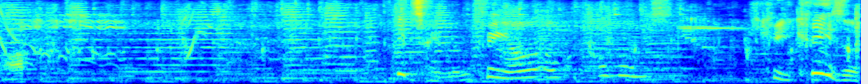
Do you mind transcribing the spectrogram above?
ja. Die zeigen mit dem Finger auf, auf uns. Ich kriege Krise.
